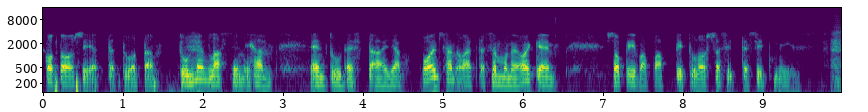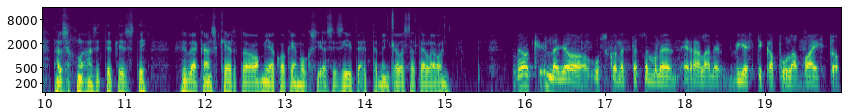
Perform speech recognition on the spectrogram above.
kotosi, että tuota, tunnen Lassin ihan entuudestaan ja voin sanoa, että semmoinen oikein sopiva pappi tulossa sitten niin. No sulla on sitten tietysti hyvä kans kertoa omia kokemuksiasi siitä, että minkälaista teillä on. No kyllä joo, uskon, että semmoinen eräänlainen viestikapulan vaihto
